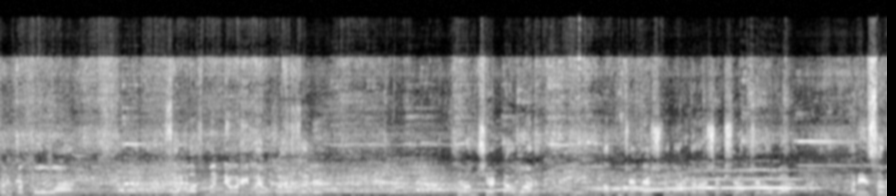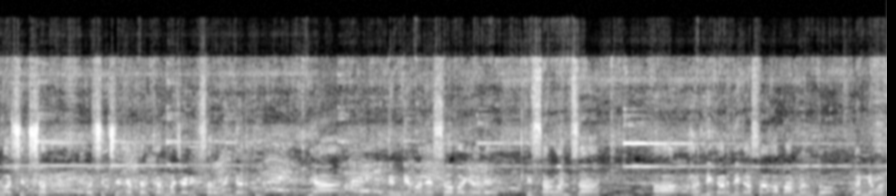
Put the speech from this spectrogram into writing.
संपत भाऊवा सर्वच मान्यवर इथे उपस्थित झाले. श्रीरामशेठ आव्हाड आमचे ज्येष्ठ मार्गदर्शक श्रीरामशेठ आव्हाड आणि सर्व शिक्षक व शिक्षकेतर कर्मचारी सर्व विद्यार्थी या दिंडीमध्ये सहभागी झाले. की सर्वांचं हार्दिक हार्दिक असा आभार मानतो. धन्यवाद.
